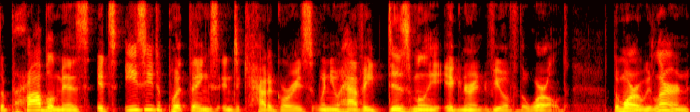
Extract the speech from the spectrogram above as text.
The problem is, it's easy to put things into categories when you have a dismally ignorant view of the world. The more we learn,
